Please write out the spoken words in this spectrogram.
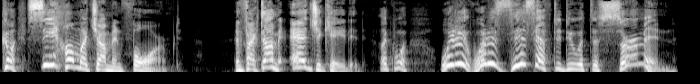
come on. See how much I'm informed. In fact, I'm educated. Like, what, what, what does this have to do with the sermon?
